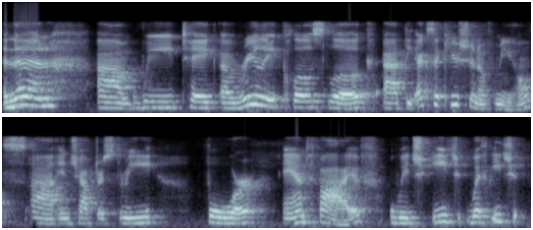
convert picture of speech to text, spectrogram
And then um, we take a really close look at the execution of meals uh, in chapters three, four, and five, which each with each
